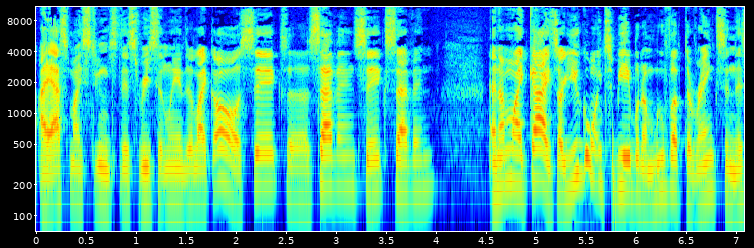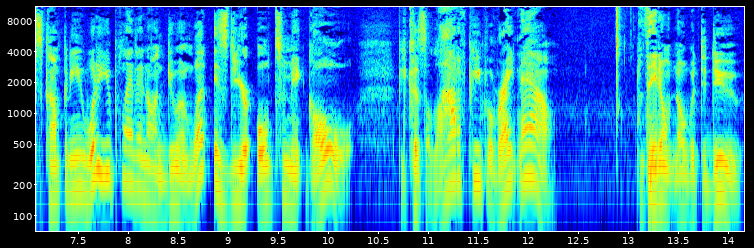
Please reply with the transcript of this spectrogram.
I asked my students this recently, and they're like, "Oh, six, uh, seven, six, seven. And I'm like, guys, are you going to be able to move up the ranks in this company? What are you planning on doing? What is your ultimate goal? Because a lot of people right now, they don't know what to do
